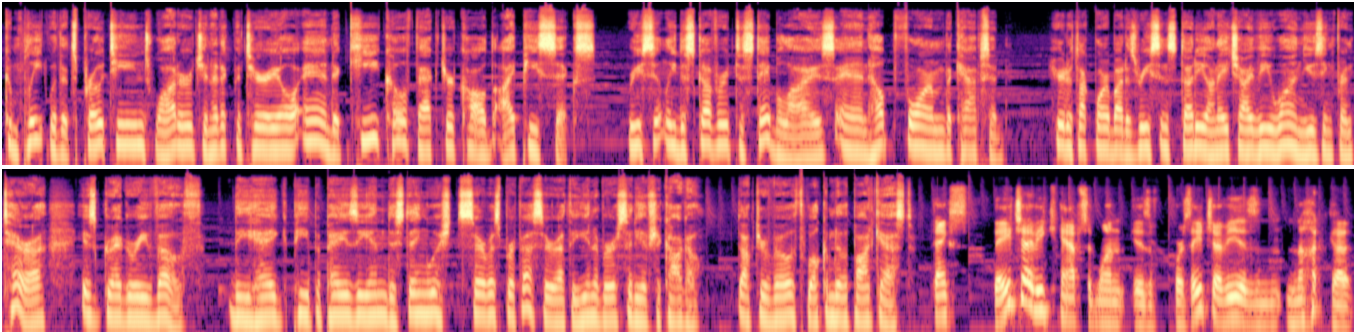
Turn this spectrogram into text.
complete with its proteins, water, genetic material, and a key cofactor called IP6, recently discovered to stabilize and help form the capsid. Here to talk more about his recent study on HIV 1 using Frontera is Gregory Voth, the Haig P. Papazian Distinguished Service Professor at the University of Chicago. Dr. Voth, welcome to the podcast. Thanks. The HIV capsid one is, of course, HIV is not got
